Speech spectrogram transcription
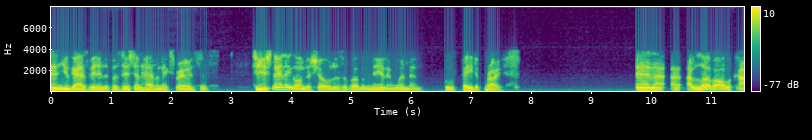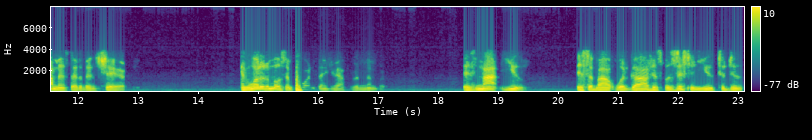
and you guys been in the position having experiences, so you're standing on the shoulders of other men and women who've paid a price. And I, I, I love all the comments that have been shared. And one of the most important things you have to remember is not you. It's about what God has positioned you to do.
